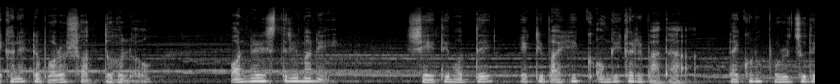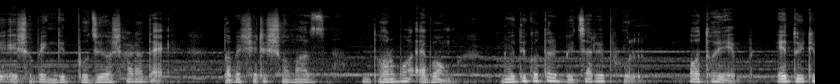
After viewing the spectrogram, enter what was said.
এখানে একটা বড় সত্য হলো, অন্যের স্ত্রী মানে সে ইতিমধ্যে একটি বাহিক অঙ্গীকারে বাধা। তাই কোনো পুরুষ যদি এসব ইঙ্গিত বুঝেও সাড়া দেয়, তবে সেটি সমাজ, ধর্ম এবং নৈতিকতার বিচারে ভুল। অতএব এই দুইটি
